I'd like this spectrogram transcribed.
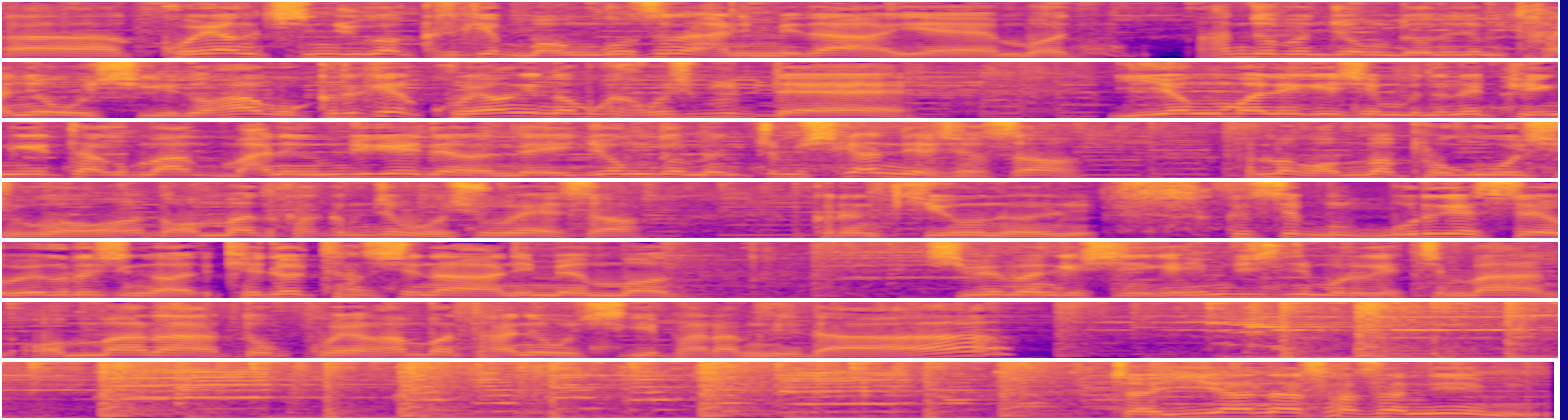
아, 고향 진주가 그렇게 먼 곳은 아닙니다. 예, 뭐 한두 번 정도는 좀 다녀오시기도 하고 그렇게 고향이 너무 가고 싶을 때 이영만에 계신 분들은 비행기 타고 막 많이 움직여야 되는데 이 정도면 좀 시간 내셔서 한번 엄마 보고 오시고 엄마도 가끔 좀 오시고 해서 그런 기운을 글쎄 모- 모르겠어요 왜 그러신가 계절 탓이나 아니면 뭐 집에만 계시니까 힘드신지 모르겠지만 엄마나 또 고향 한번 다녀오시기 바랍니다. 자, 이하나 사사님,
